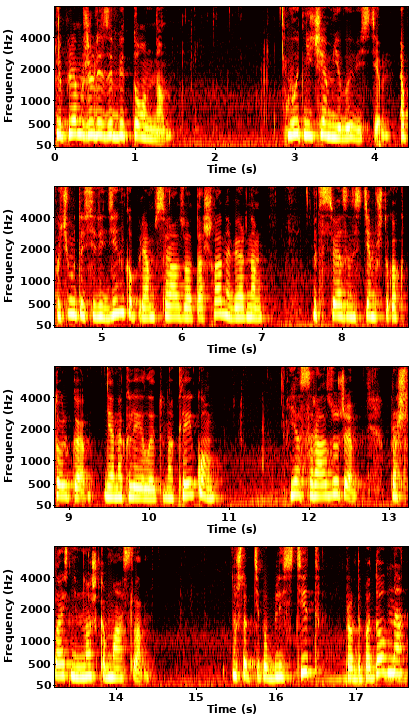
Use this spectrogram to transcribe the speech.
И прям железобетонно. Вот ничем не вывести. А почему-то серединка прям сразу отошла. Наверное, это связано с тем, что как только я наклеила эту наклейку, я сразу же прошлась немножко маслом. Ну, чтобы типа блестит, правдоподобно.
